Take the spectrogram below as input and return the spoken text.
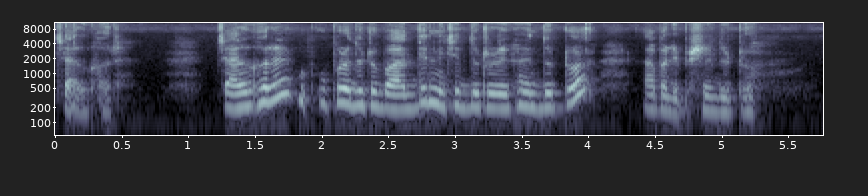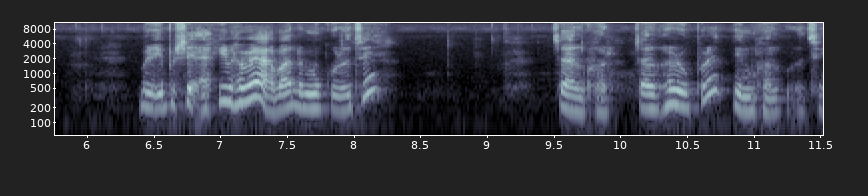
চার ঘর। চার ঘরের উপরে দুটো বাদ দিয়ে নিচের দুটোর এখানে দুটো, আবার এ পাশে দুটো। এবার এ পাশে একইভাবে আবার আমি করেছি চার ঘর। চার ঘরের উপরে তিন ঘর করেছি।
